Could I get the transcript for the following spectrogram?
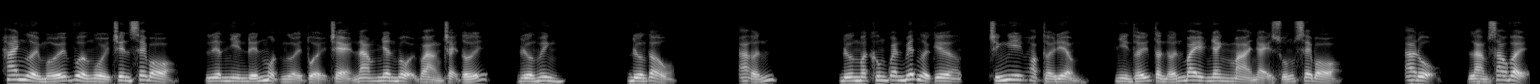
Hai người mới vừa ngồi trên xe bò, liền nhìn đến một người tuổi trẻ nam nhân vội vàng chạy tới, đường huynh, đường tẩu, A ấn. Đường mật không quen biết người kia, chính nghi hoặc thời điểm, nhìn thấy tần ấn bay nhanh mà nhảy xuống xe bò. A độ, làm sao vậy?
